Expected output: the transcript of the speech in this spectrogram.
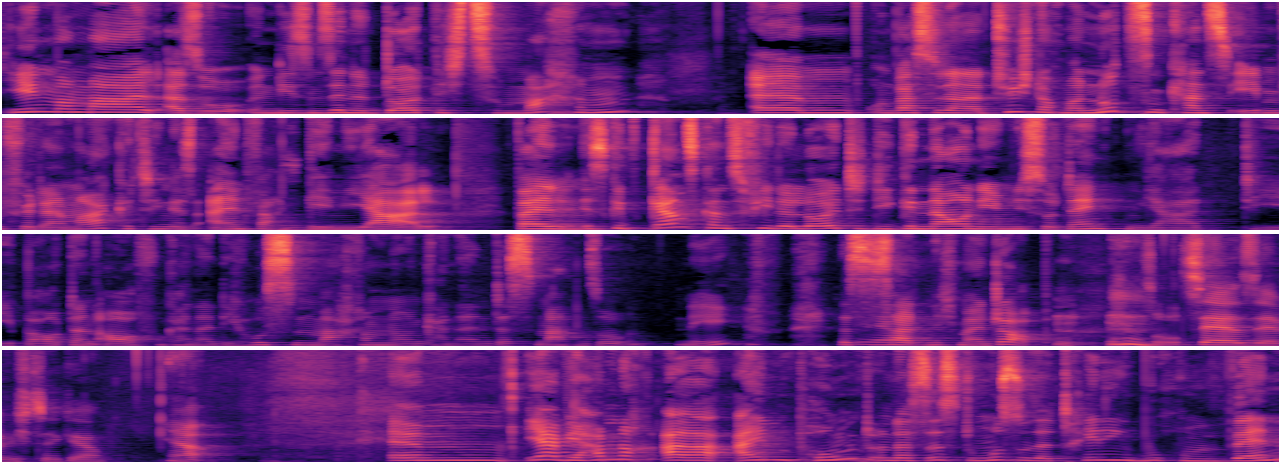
irgendwann mal, also in diesem Sinne deutlich zu machen, ähm, und was du dann natürlich nochmal nutzen kannst eben für dein Marketing, ist einfach genial. Weil es gibt ganz, ganz viele Leute, die genau nämlich so denken, ja, die baut dann auf und kann dann die Hussen machen und kann dann das machen. So, nee, das ist Ja. halt nicht mein Job. So. Sehr, sehr wichtig, ja. Ja. Ähm, ja, wir haben noch äh, einen Punkt und das ist, du musst unser Training buchen, wenn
